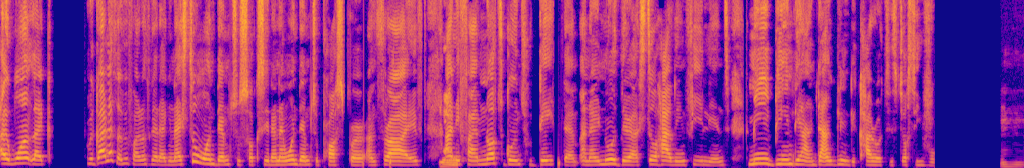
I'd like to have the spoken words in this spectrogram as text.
I want like regardless of if we're not together again, I still want them to succeed and I want them to prosper and thrive. And if I'm not going to date them and I know they are still having feelings, me being there and dangling the carrot is just evil. Mm.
